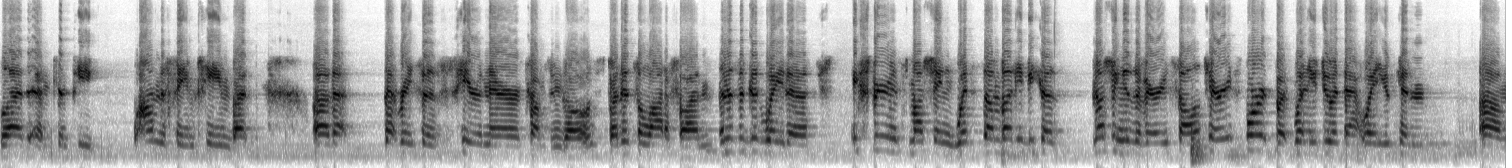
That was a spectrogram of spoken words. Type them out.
sled and compete on the same team, but uh, that that races here and there comes and goes, but it's a lot of fun, and it's a good way to experience mushing with somebody because mushing is a very solitary sport. But when you do it that way, you can um,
